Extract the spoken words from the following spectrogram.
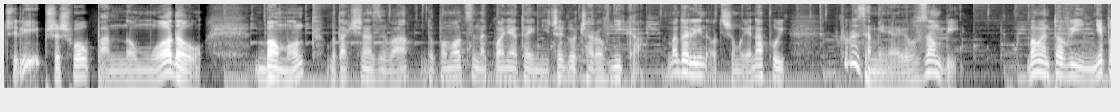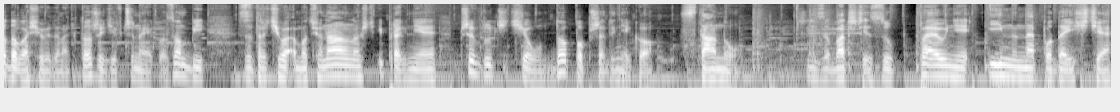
czyli przyszłą panną młodą. Beaumont, bo tak się nazywa, do pomocy nakłania tajemniczego czarownika. Madeline otrzymuje napój, który zamienia ją w zombie. Momentowi nie podoba się jednak to, że dziewczyna jako zombie zatraciła emocjonalność i pragnie przywrócić ją do poprzedniego stanu. Czyli zobaczcie, zupełnie inne podejście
